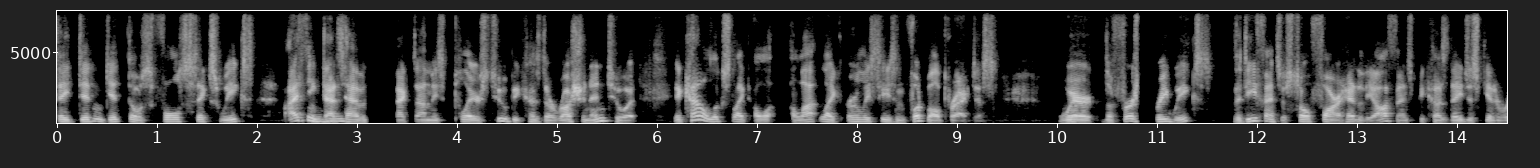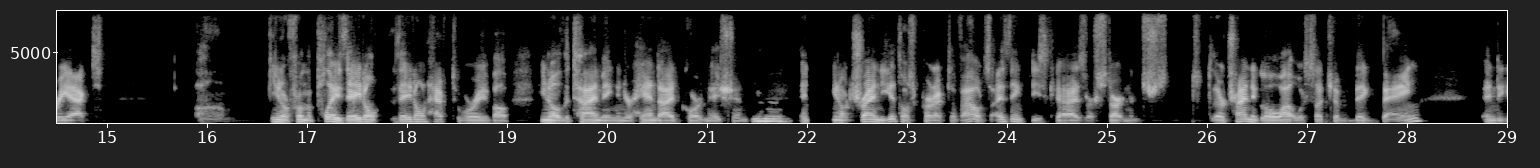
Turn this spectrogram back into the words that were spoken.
they didn't get those full six weeks. I think mm-hmm. that's having an effect on these players too because they're rushing into it. It kind of looks like a, a lot like early season football practice, where the first three weeks the defense is so far ahead of the offense because they just get to react um, you know from the plays they don't they don't have to worry about you know the timing and your hand-eye coordination. Mm-hmm. and you know trying to get those productive outs i think these guys are starting to they're trying to go out with such a big bang and to,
